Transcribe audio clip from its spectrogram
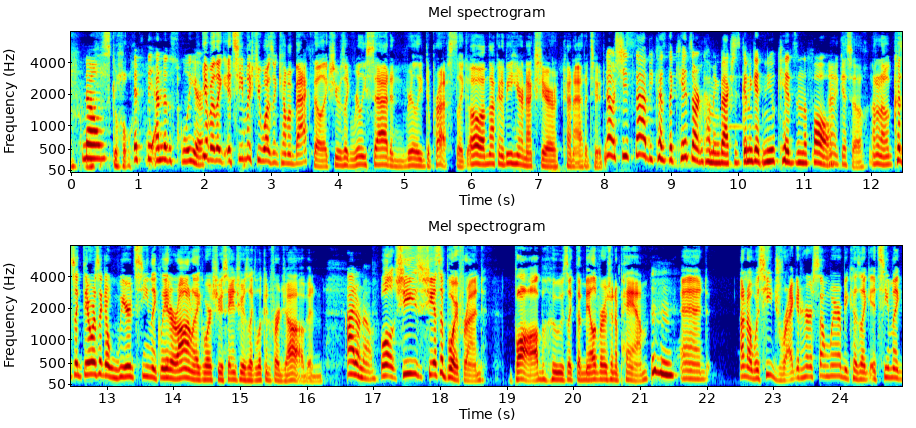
no, School. it's the end of the school year. Yeah, but like it seemed like she wasn't coming back though. Like she was like really sad and really depressed. Like, oh, I'm not going to be here next year, kind of attitude. No, she's sad because the kids aren't coming back. She's gonna get new kids in the fall. I guess so. I don't know, because like there was like a weird scene like later on, like where she was saying she was like looking for a job, and I don't know. well, she's she has a boyfriend, Bob, who's like the male version of Pam, mm-hmm. and. I don't know. Was he dragging her somewhere? Because like it seemed like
